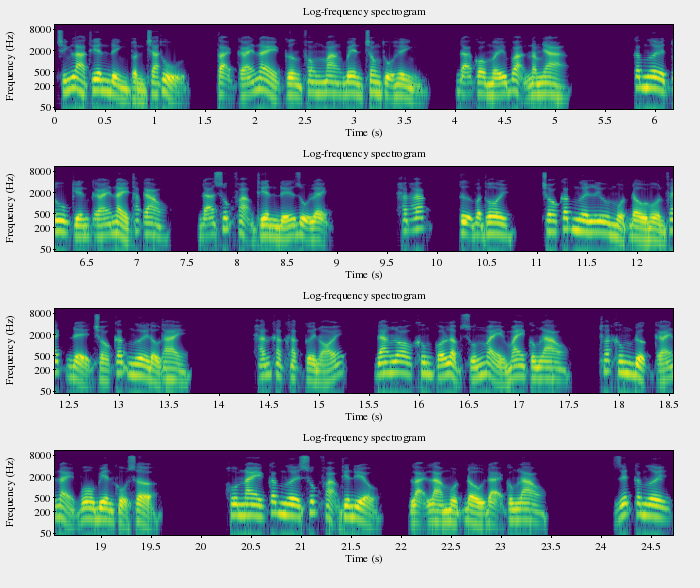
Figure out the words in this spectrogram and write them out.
chính là thiên đình tuần tra thủ, tại cái này cường phong mang bên trong thụ hình, đã có mấy vạn năm nha. Các ngươi tu kiến cái này tháp cao, đã xúc phạm thiên đế dụ lệnh. Hắc hắc, tự vận thôi, cho các ngươi lưu một đầu hồn phách để cho các ngươi đầu thai. Hắn khặc khặc cười nói, đang lo không có lập xuống mảy may công lao, thoát không được cái này vô biên khổ sở. Hôm nay các ngươi xúc phạm thiên điều, lại là một đầu đại công lao. Giết các ngươi,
